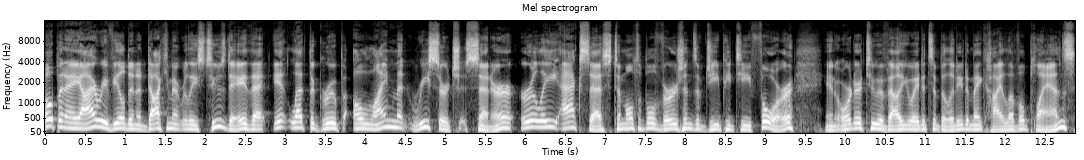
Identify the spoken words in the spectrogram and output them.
OpenAI revealed in a document released Tuesday that it let the group Alignment Research Center early access to multiple versions of GPT 4 in order to evaluate its ability to make high level plans,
